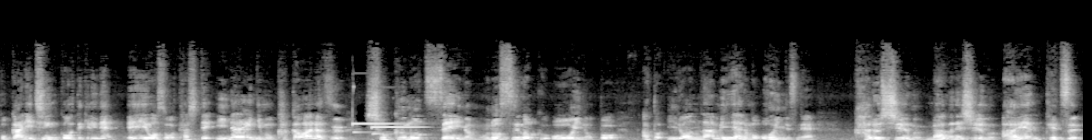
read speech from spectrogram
他に人工的にね栄養素を足していないにもかかわらず食物繊維がものすごく多いのとあといろんなミネラルも多いんですね。カルシウムマグネシウム亜鉛鉄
